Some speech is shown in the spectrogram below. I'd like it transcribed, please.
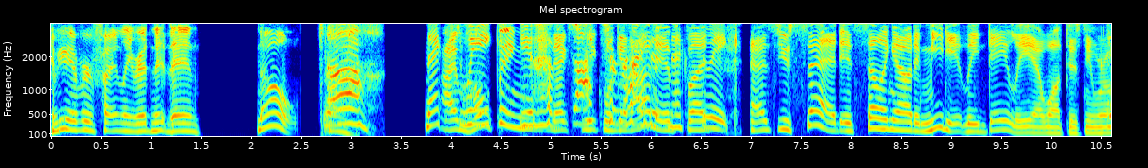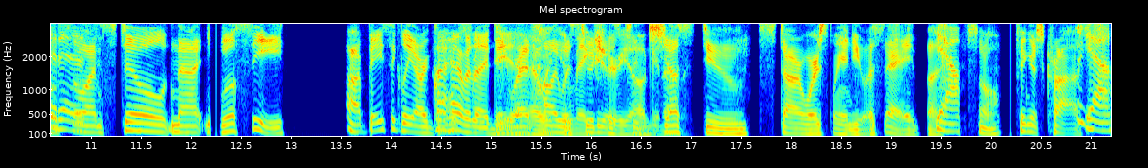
Have you ever finally ridden it, Dan? No, Oh, next I'm week. hoping you have next week we'll get on it, next but week. as you said, it's selling out immediately daily at Walt Disney World. It So. I'm still not. We'll see. Our basically our goal have for an the day idea we're at how we Hollywood can Studios sure to y'all just do Star Wars Land USA. But Yeah. so fingers crossed. Yeah.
